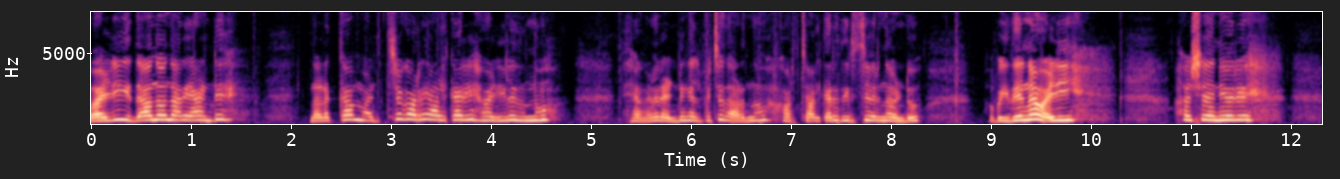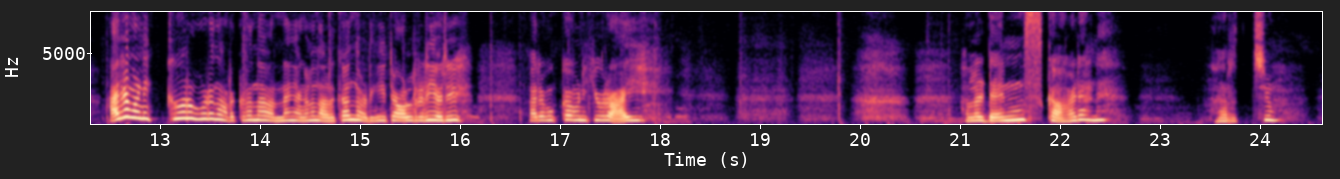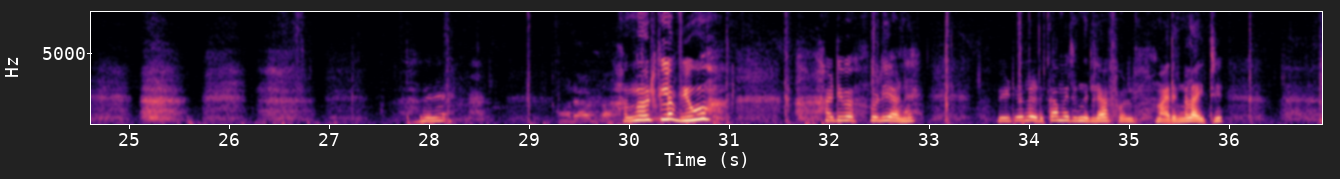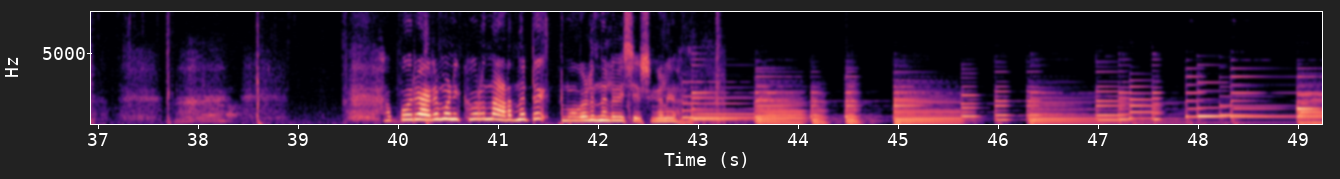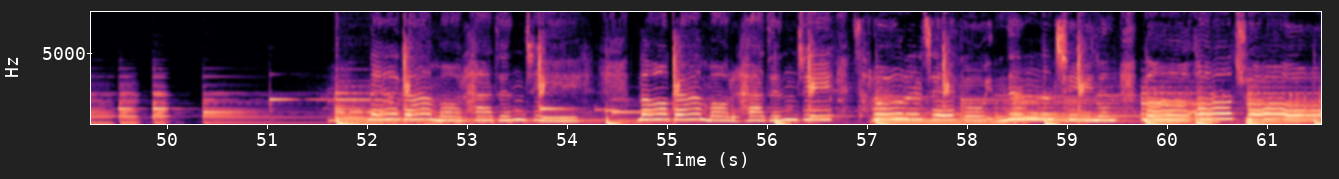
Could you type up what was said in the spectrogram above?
വഴി ഇതാണോ എന്നറിയാണ്ട് നടക്കാൻ മടിച്ച കുറേ ആൾക്കാർ വഴിയിൽ നിന്നു. ഞങ്ങൾ രണ്ടും കൽപ്പിച്ച് നടന്നു. കുറച്ച് ആൾക്കാർ തിരിച്ചു വരുന്നുണ്ടു അപ്പോൾ ഇത് തന്നെ വഴി. പക്ഷേ ഇനി ഒരു അരമണിക്കൂർ കൂടെ നടക്കണമെന്നാണ് പറഞ്ഞാൽ ഞങ്ങൾ നടക്കാൻ തുടങ്ങിയിട്ട് ഓൾറെഡി ഒരു അരമുക്കാൽ മണിക്കൂറായി. നല്ല ഡെൻസ് കാടാണ്. നിറച്ചും അങ്ങനെ അങ്ങോട്ടുള്ള വ്യൂ അടിപൊളിയാണ്. വീഡിയോയിൽ എടുക്കാൻ പറ്റുന്നില്ല. ഫുൾ മരങ്ങളായിട്ട്. അപ്പോൾ ഒരു അരമണിക്കൂർ നടന്നിട്ട് മുകളിൽ നിന്നുള്ള വിശേഷങ്ങൾ കാണും. ജീ 너가 뭐를 하든지 서로를 재고 있는 눈치는 넣어줘.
